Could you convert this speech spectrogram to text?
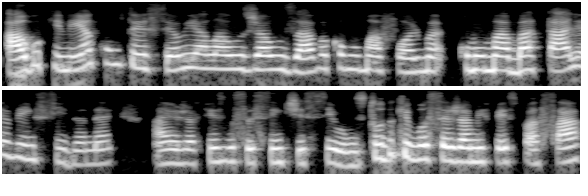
Algo que nem aconteceu e ela já usava como uma forma, como uma batalha vencida, né? Ah, eu já fiz você sentir ciúmes. Tudo que você já me fez passar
